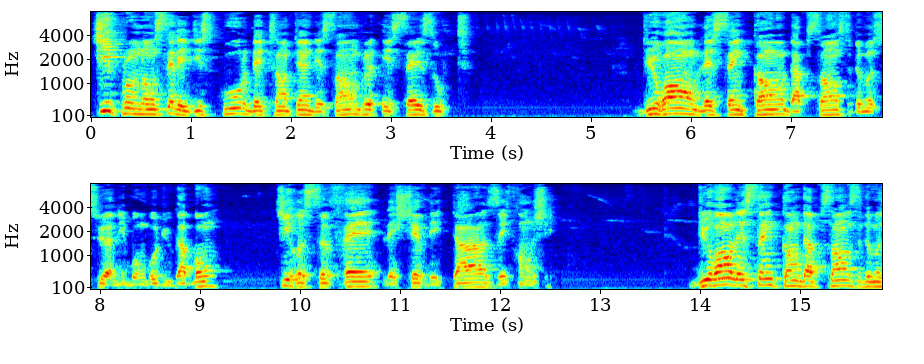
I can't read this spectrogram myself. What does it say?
qui prononçait les discours des 31 décembre et 16 août. Durant les cinq ans d'absence de M. Ali Bongo du Gabon, qui recevait les chefs d'État étrangers. Durant les cinq ans d'absence de M.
